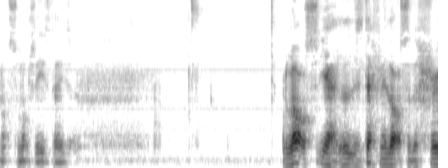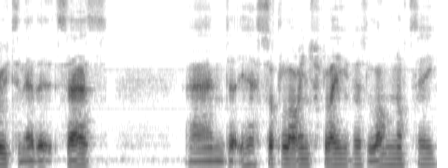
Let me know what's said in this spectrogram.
not so much these days. Lots, yeah, there's definitely lots of the fruit in there that it says. And, uh, yeah, subtle orange flavours, long nutty,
